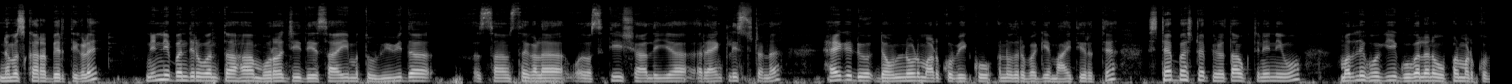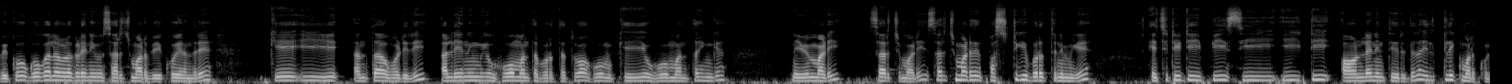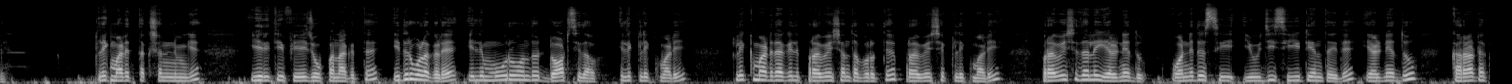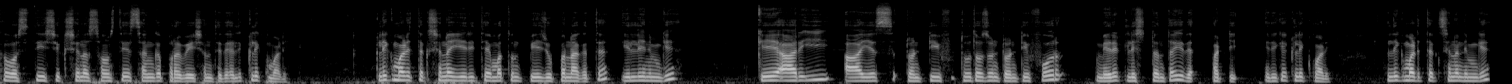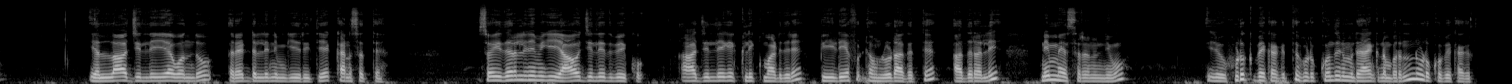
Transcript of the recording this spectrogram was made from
ನಮಸ್ಕಾರ ಅಭ್ಯರ್ಥಿಗಳೇ. ನಿನ್ನೆ ಬಂದಿರುವಂತಹ ಮೊರಾರ್ಜಿ ದೇಸಾಯಿ ಮತ್ತು ವಿವಿಧ ಸಂಸ್ಥೆಗಳ ವಸತಿ ಶಾಲೆಯ ರ್ಯಾಂಕ್ ಲಿಸ್ಟನ್ನು ಹೇಗೆ ಡೌನ್ಲೋಡ್ ಮಾಡ್ಕೋಬೇಕು ಅನ್ನೋದ್ರ ಬಗ್ಗೆ ಮಾಹಿತಿ ಇರುತ್ತೆ. ಸ್ಟೆಪ್ ಬೈ ಸ್ಟೆಪ್ ಹೇಳ್ತಾ ಹೋಗ್ತೀನಿ. ನೀವು ಮೊದಲಿಗೆ ಹೋಗಿ ಗೂಗಲನ್ನು ಓಪನ್ ಮಾಡ್ಕೋಬೇಕು. ಗೂಗಲ್ ಒಳಗಡೆ ನೀವು ಸರ್ಚ್ ಮಾಡಬೇಕು. ಏನಂದರೆ ಕೆ ಇ ಎ ಅಂತ ಹೊಡಿರಿ. ಅಲ್ಲಿ ನಿಮಗೆ ಹೋಮ್ ಅಂತ ಬರುತ್ತೆ ಅಥವಾ ಹೋಮ್ ಕೆ ಇ ಹೋಮ್ ಅಂತ ಹಿಂಗೆ ನೀವೇ ಮಾಡಿ, ಸರ್ಚ್ ಮಾಡಿ. ಸರ್ಚ್ ಮಾಡಿದ್ರೆ ಫಸ್ಟಿಗೆ ಬರುತ್ತೆ ನಿಮಗೆ H T T P C E T online ಅಂತ ಇರೋದಿಲ್ಲ ಇಲ್ಲಿ ಕ್ಲಿಕ್ ಮಾಡ್ಕೊಳ್ಳಿ. ಕ್ಲಿಕ್ ಮಾಡಿದ ತಕ್ಷಣ ನಿಮಗೆ ಈ ರೀತಿ ಪೇಜ್ ಓಪನ್ ಆಗುತ್ತೆ. ಇದ್ರ ಒಳಗಡೆ ಇಲ್ಲಿ ಮೂರು ಒಂದು ಡಾಟ್ಸ್ ಇದಾವೆ. ಇಲ್ಲಿ ಕ್ಲಿಕ್ ಮಾಡಿ. ಕ್ಲಿಕ್ ಮಾಡಿದಾಗ ಇಲ್ಲಿ ಪ್ರವೇಶ ಅಂತ ಬರುತ್ತೆ. ಪ್ರವೇಶ ಕ್ಲಿಕ್ ಮಾಡಿ. ಪ್ರವೇಶದಲ್ಲಿ ಎರಡನೇದು, ಒಂದನೇದು C U G C E T ಅಂತ ಇದೆ. ಎರಡನೇದು ಕರ್ನಾಟಕ ವಸತಿ ಶಿಕ್ಷಣ ಸಂಸ್ಥೆ ಸಂಘ ಪ್ರವೇಶ ಅಂತ ಇದೆ. ಅಲ್ಲಿ ಕ್ಲಿಕ್ ಮಾಡಿ. ಕ್ಲಿಕ್ ಮಾಡಿದ ತಕ್ಷಣ ಈ ರೀತಿಯಾಗಿ ಮತ್ತೊಂದು ಪೇಜ್ ಓಪನ್ ಆಗುತ್ತೆ. ಇಲ್ಲಿ ನಿಮಗೆ K R E I S twenty two thousand twenty four merit list ಅಂತ ಇದೆ, ಪಟ್ಟಿ. ಇದಕ್ಕೆ ಕ್ಲಿಕ್ ಮಾಡಿ. ಕ್ಲಿಕ್ ಮಾಡಿದ ತಕ್ಷಣ ನಿಮಗೆ ಎಲ್ಲ ಜಿಲ್ಲೆಯ ಒಂದು ರೆಡ್ಡಲ್ಲಿ ನಿಮಗೆ ಈ ರೀತಿಯಾಗಿ ಕಾಣಿಸುತ್ತೆ. ಸೊ ಇದರಲ್ಲಿ ನಿಮಗೆ ಯಾವ ಜಿಲ್ಲೆದು ಬೇಕು, ಆ ಜಿಲ್ಲೆಗೆ ಕ್ಲಿಕ್ ಮಾಡಿದರೆ ಪಿ ಡಿ ಎಫ್ ಡೌನ್ಲೋಡ್ ಆಗುತ್ತೆ. ಅದರಲ್ಲಿ ನಿಮ್ಮ ಹೆಸರನ್ನು ನೀವು ಇದು ಹುಡುಕಬೇಕಾಗುತ್ತೆ. ಹುಡುಕೊಂಡು ನಿಮ್ಮ ರ್ಯಾಂಕ್ ನಂಬರನ್ನು ನೋಡ್ಕೋಬೇಕಾಗುತ್ತೆ.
